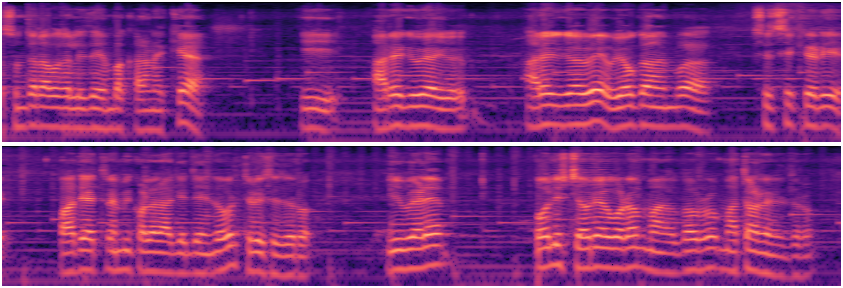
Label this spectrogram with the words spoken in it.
ಸುಂದರವಾಗಲಿದೆ ಎಂಬ ಕಾರಣಕ್ಕೆ ಈ ಆರೋಗ್ಯವೇ ಆರೋಗ್ಯವೇ ಯೋಗ ಎಂಬ ಶೀರ್ಷಿಕೆಯಡಿ ಪಾದಯಾತ್ರೆ ಹಮ್ಮಿಕೊಳ್ಳಲಾಗಿದೆ ಎಂದು ಅವರು ತಿಳಿಸಿದರು. ಈ ವೇಳೆ ಪೊಲೀಸ್ ಚೌರೇಗೌಡ ಅವರು ಮಾತನಾಡಿದರು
